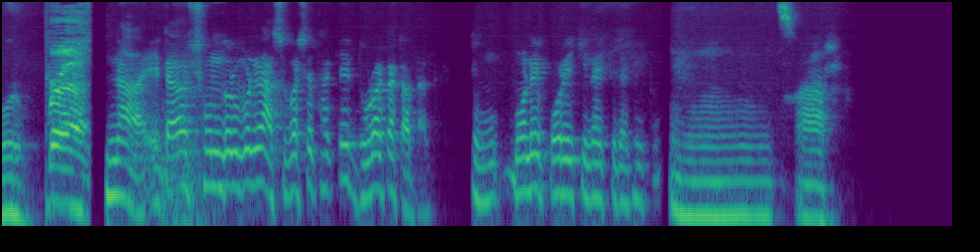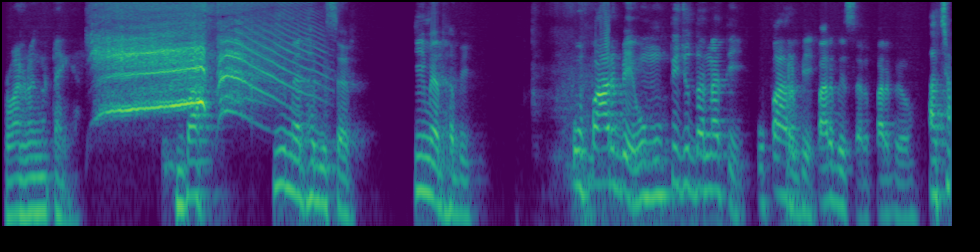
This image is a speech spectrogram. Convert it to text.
গরু না এটা সুন্দরবনের আশেপাশে থাকে ডোরাকাটা দাগ। মনে পড়ে কিনা একটু দেখেন তো। Sir royal Bengal tiger. বাহ কি মেধাবী স্যার কি মেধাবী। ও পারবে ও মুক্তিযোদ্ধার নাতি ও পারবে পারবে স্যার পারবে ও। আচ্ছা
